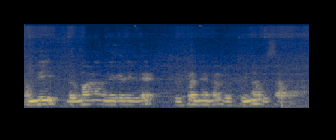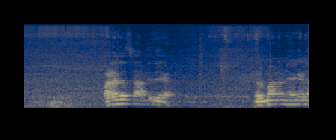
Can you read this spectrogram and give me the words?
കമ്പി നിർമ്മാണ മേഖലയിലെ ഉൽപ്പന്നങ്ങൾ വിൽക്കുന്ന ഒരു സ്ഥാപനമാണ്. വളരെ സാധ്യതയാണ്. നിർമ്മാണ മേഖല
